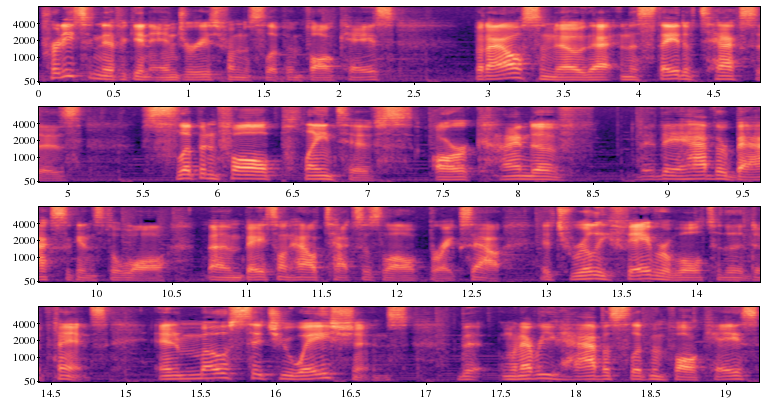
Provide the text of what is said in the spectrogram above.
pretty significant injuries from the slip and fall case. But I also know that in the state of Texas, slip and fall plaintiffs are kind of they have their backs against the wall um, based on how Texas law breaks out. It's really favorable to the defense. In most situations, that whenever you have a slip and fall case,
